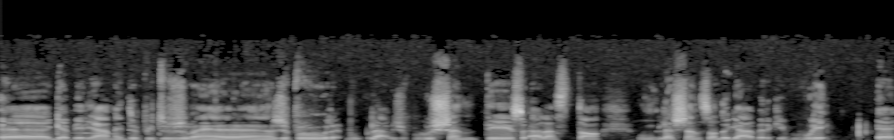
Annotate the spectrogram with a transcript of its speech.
euh, gabérien, mais depuis toujours. hein, euh, je peux vous, là, je peux vous chanter à l'instant la chanson de Gaber que vous voulez. Euh,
